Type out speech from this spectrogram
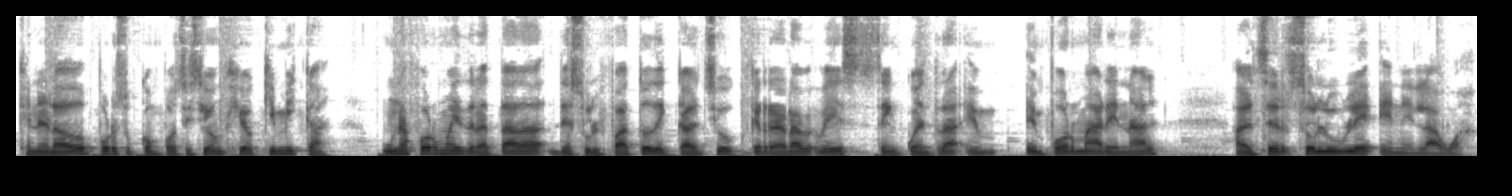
generado por su composición geoquímica una forma hidratada de sulfato de calcio que rara vez se encuentra en, forma arenal al ser soluble en el agua.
